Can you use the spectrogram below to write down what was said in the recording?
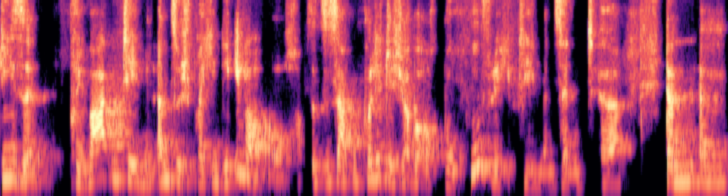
diese privaten Themen anzusprechen, die immer auch sozusagen politische, aber auch berufliche Themen sind, äh, dann äh,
